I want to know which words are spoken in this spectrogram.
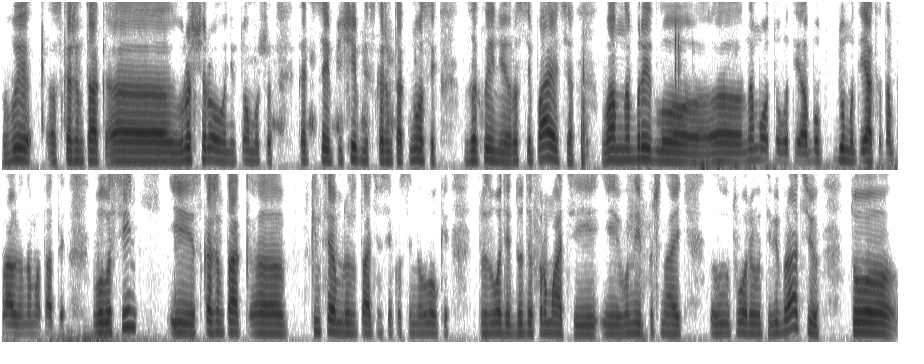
ви, е, скажімо так, е, розчаровані в тому, що цей підшипник, скажімо так, носик заклинює, розсипається, вам набридло е, намотувати або думати, як то там правильно намотати волосінь, і, скажімо так, в кінцевому результаті всі косильні головки призводять до деформації і вони починають утворювати вібрацію, то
